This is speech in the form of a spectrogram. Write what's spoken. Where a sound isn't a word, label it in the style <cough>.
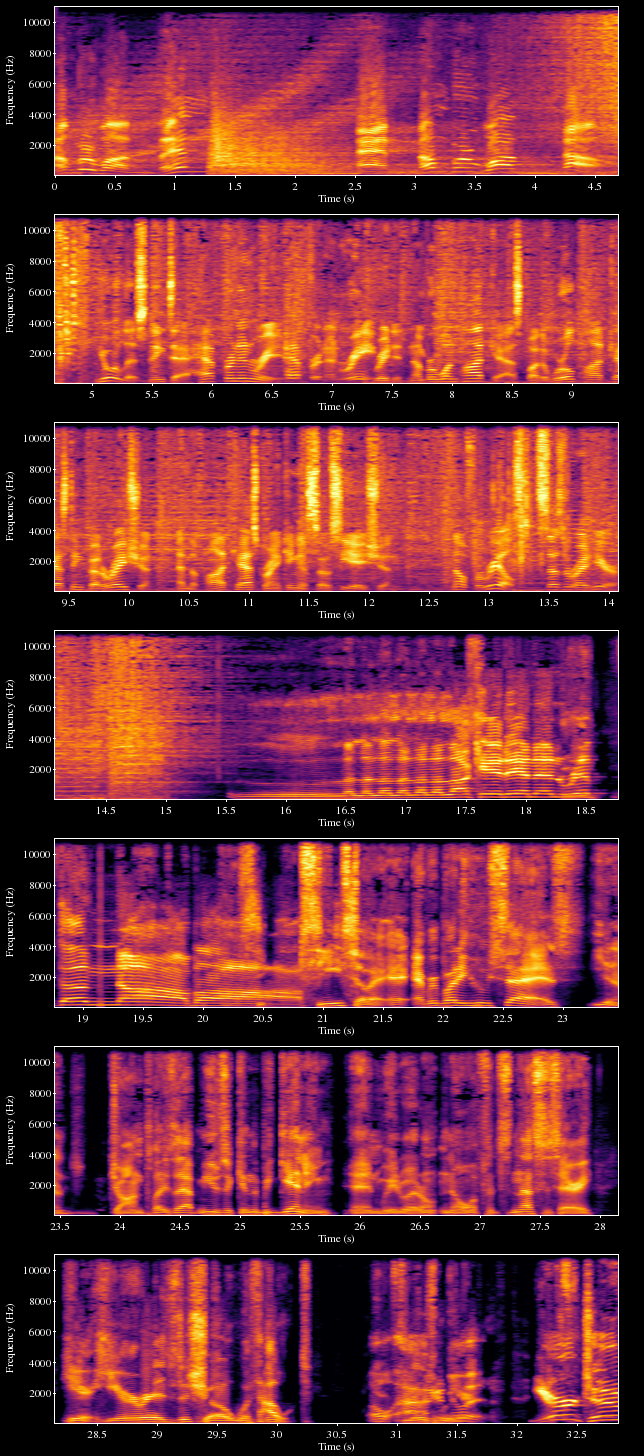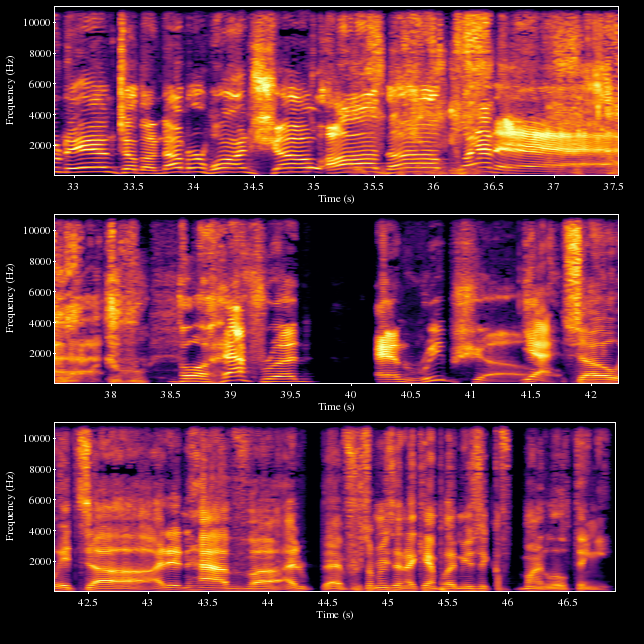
number one then, and number one now. You're listening to Heffron and Reep. Heffron and Reep. Rated number one podcast by the World Podcasting Federation and the Podcast Ranking Association. No, for reals, it says it right here. La, la, la, la, la, la, lock it in and mm. rip the knob off. See, so everybody who says, you know, John plays that music in the beginning, and we don't know if it's necessary. Here, here is the show without. Oh, how you do it? You're tuned in to the number one show on the planet, the Heffron and Reep Show. Yeah, so it's uh I didn't have uh, I uh, for some reason I can't play music off my little thingy.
